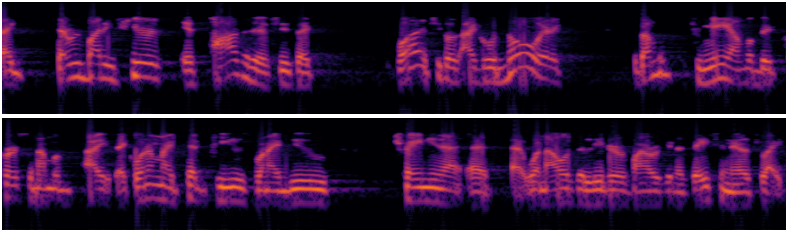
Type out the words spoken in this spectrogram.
like everybody's here is it's positive." She's like, "What?" She goes, "I go no, Eric." I'm, to me, I'm a big person. I'm a, I, like one of my pet peeves when I do training at, at, at, when I was the leader of my organization. is like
